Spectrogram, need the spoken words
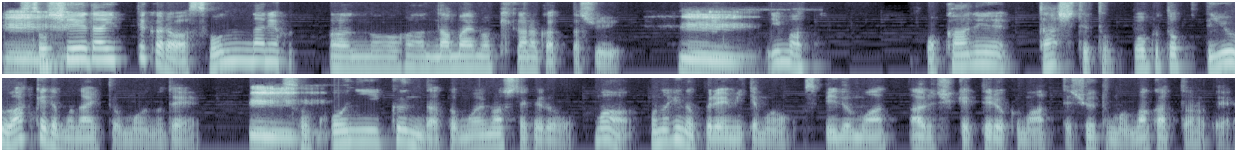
うん。ソシエダ行ってからはそんなに、あの、名前も聞かなかったし、うん。今、お金出してトップオブトップっていうわけでもないと思うので、うん。そこに行くんだと思いましたけど、まあ、この日のプレー見ても、スピードもああるし、決定力もあって、シュートもうまかったので、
